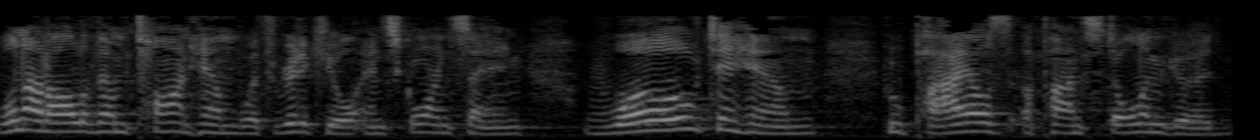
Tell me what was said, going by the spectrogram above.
Will not all of them taunt him with ridicule and scorn, saying, Woe to him who piles upon stolen good,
